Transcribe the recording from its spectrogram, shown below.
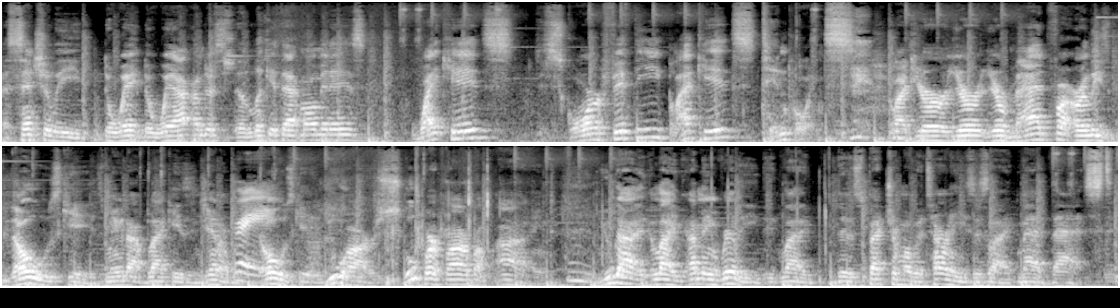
essentially the way the way I under uh, look at that moment is white kids score 50 black kids 10 points. Like you're you're you're mad for or at least those kids maybe not black kids in general but Right. those kids you are super far behind. Mm. You got like i mean really like the spectrum of attorneys is like mad vast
